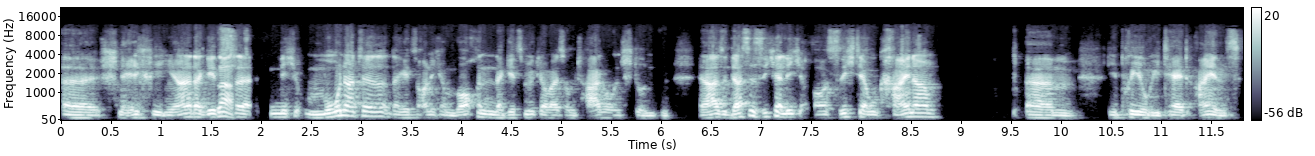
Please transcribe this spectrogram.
äh, schnell kriegen. Ja, da geht es äh, nicht um Monate, da geht es auch nicht um Wochen, da geht es möglicherweise um Tage und Stunden. Ja, also das ist sicherlich aus Sicht der Ukrainer ähm, die Priorität eins.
